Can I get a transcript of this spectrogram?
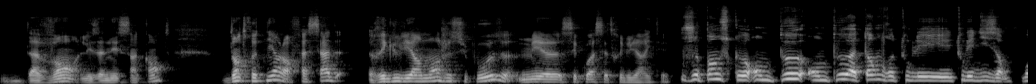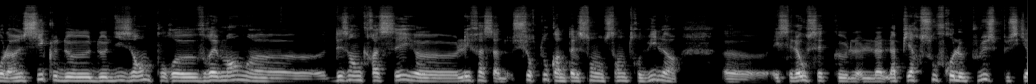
d'avant les années 50 d'entretenir leur façade régulièrement, je suppose, mais euh, c'est quoi cette régularité? Je pense qu'on peut, on peut attendre tous les, tous les 10 ans. Voilà, un cycle de, de 10 ans pour euh, vraiment euh, désencrasser les façades, surtout quand elles sont au centre-ville. Et c'est là où c'est que la, la, pierre souffre le plus, puisque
